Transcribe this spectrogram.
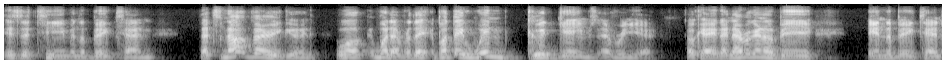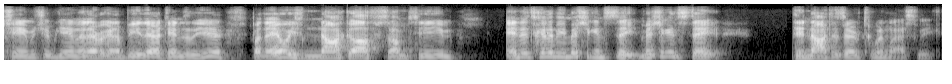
is a team in the Big Ten that's not very good. Well, whatever they, but they win good games every year. Okay, they're never gonna be in the Big Ten championship game. They're never gonna be there at the end of the year. But they always knock off some team, and it's gonna be Michigan State. Michigan State did not deserve to win last week.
